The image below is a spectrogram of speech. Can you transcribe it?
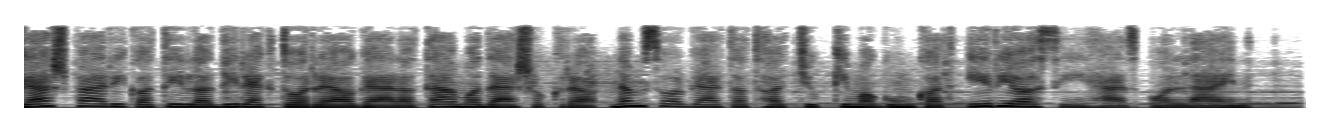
Gáspárik Attila direktor reagál a támadásokra, nem szolgáltathatjuk ki magunkat, írja a Színház online.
